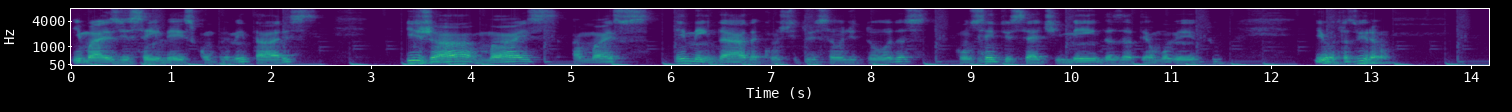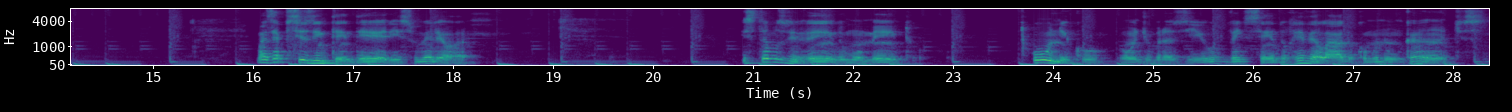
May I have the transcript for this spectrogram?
e mais de 100 leis complementares, e já mais a mais emendada Constituição de todas, com 107 emendas até o momento, e outras virão. Mas é preciso entender isso melhor. Estamos vivendo um momento único onde o Brasil vem sendo revelado como nunca antes.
